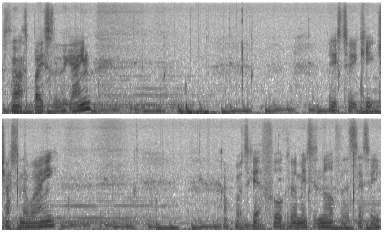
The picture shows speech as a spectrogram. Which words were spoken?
So that's basically the game. These two keep chatting away. I've got to get four kilometres north of the city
